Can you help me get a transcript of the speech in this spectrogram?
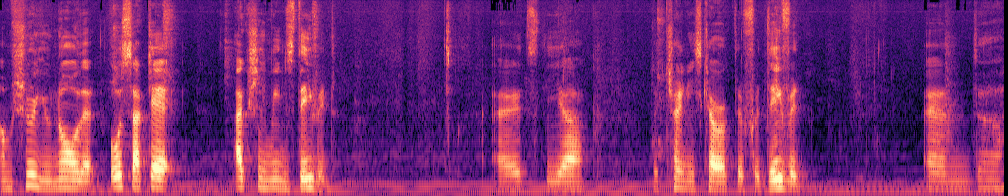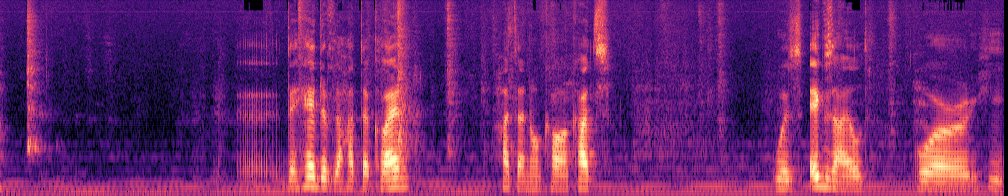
I'm sure you know that Osake actually means David. Uh, it's the, uh, the Chinese character for David. And uh, uh the head of the Hata clan, Hata no Kawakatsu, was exiled, or he,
